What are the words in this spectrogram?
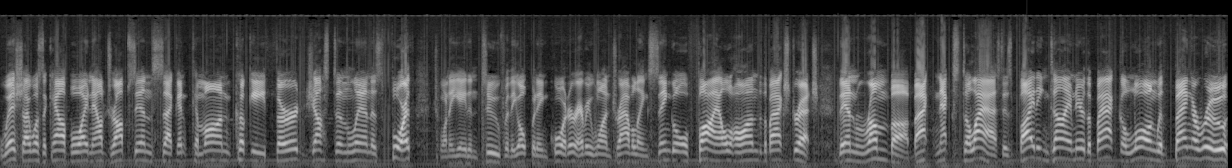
Wish I Was a Cowboy now drops in second. Come On Cookie third. Justin Lynn is fourth. 28 and 2 for the opening quarter. Everyone traveling single file onto the backstretch. Then Rumba, back next to last, is biding time near the back along with Bangaroo,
